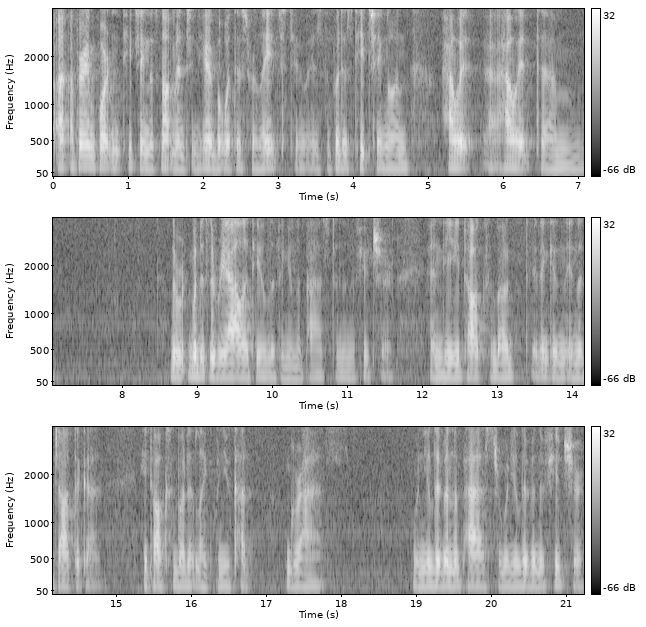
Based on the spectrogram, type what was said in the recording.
a, very important teaching that's not mentioned here, but what this relates to is the Buddha's teaching on how it uh, how it um, the, what is the reality of living in the past and in the future. And he talks about, I think in, in the Jataka, he talks about it like when you cut grass. When you live in the past or when you live in the future,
